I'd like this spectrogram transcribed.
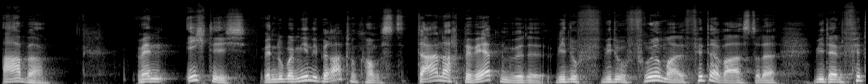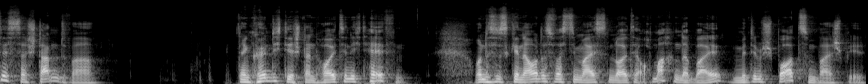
Aber wenn ich dich, wenn du bei mir in die Beratung kommst, danach bewerten würde, wie du, wie du früher mal fitter warst oder wie dein fittester Stand war, dann könnte ich dir Stand heute nicht helfen. Und es ist genau das, was die meisten Leute auch machen dabei, mit dem Sport zum Beispiel.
